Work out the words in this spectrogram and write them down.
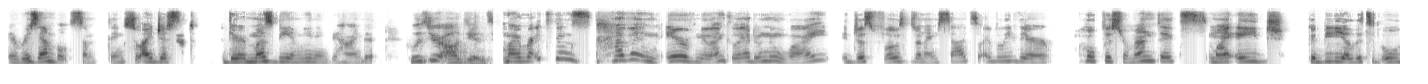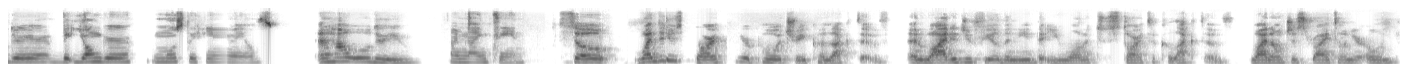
it resembled something. So I just there must be a meaning behind it. Who's your audience? My writings have an air of melancholy. I don't know why. It just flows when I'm sad. So I believe they're hopeless romantics. My age could be a little older, a bit younger, mostly females. And how old are you? I'm 19. So, when did you start your poetry collective? And why did you feel the need that you wanted to start a collective? Why not just write on your own?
